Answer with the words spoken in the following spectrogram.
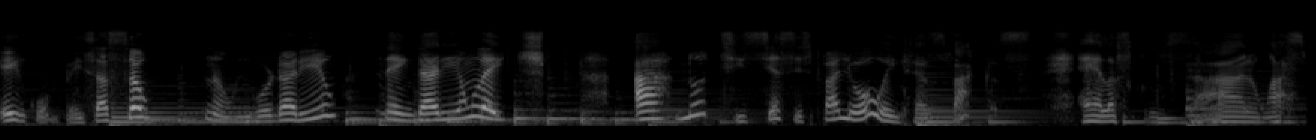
Em compensação, não engordariam nem dariam leite. a notícia se espalhou entre as vacas. Elas cruzaram as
